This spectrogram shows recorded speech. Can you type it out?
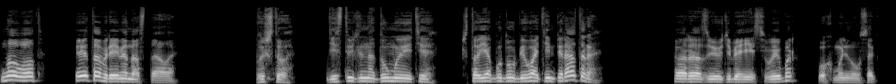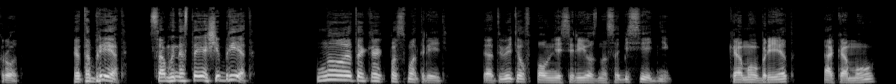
«Ну вот, это время настало». «Вы что, действительно думаете, что я буду убивать императора?» «А разве у тебя есть выбор?» — ухмыльнулся Крот. «Это бред! Самый настоящий бред!» «Ну, это как посмотреть», — ответил вполне серьезно собеседник. «Кому бред, а кому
